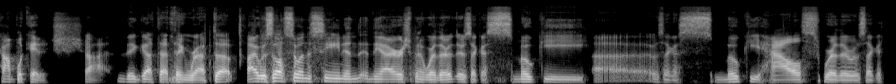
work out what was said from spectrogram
complicated shot. They got that thing wrapped up. I was also in the scene in, in The Irishman where there, there's like a smoky, uh, it was like a smoky house where there was like a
